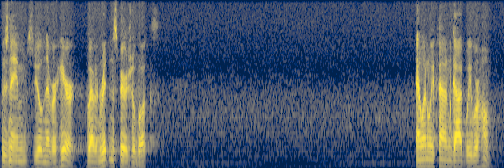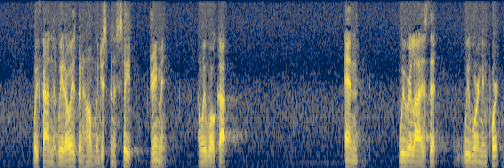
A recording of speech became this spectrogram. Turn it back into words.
whose names you'll never hear, who haven't written spiritual books. And when we found God, we were home. We found that we had always been home. We'd just been asleep, dreaming. And we woke up. And we realized that we weren't important.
